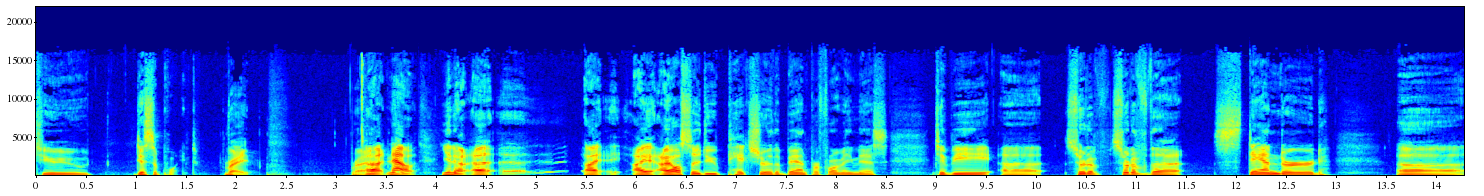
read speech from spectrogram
to disappoint. right right Uh, now, you know, uh, uh, I, I I also do picture the band performing this to be uh, sort of sort of the standard uh,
